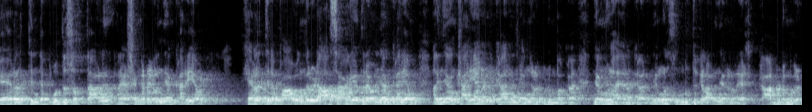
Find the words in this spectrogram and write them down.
കേരളത്തിന്റെ പൊതുസ്വത്താണ് റേഷൻ കടകൾ ഞങ്ങൾക്കറിയാം. കേരളത്തിലെ പാവങ്ങളുടെ ആശാകേന്ദ്രവും ഞങ്ങൾക്കറിയാം അത് ഞങ്ങൾക്ക് അറിയാനുള്ള കാരണം ഞങ്ങളുടെ കുടുംബക്കാർ ഞങ്ങൾ അയൽക്കാർ ഞങ്ങൾ സുഹൃത്തുക്കളാണ് ഞങ്ങളുടെ റേഷൻ കാർഡുടമകൾ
